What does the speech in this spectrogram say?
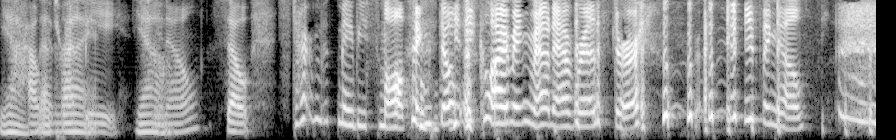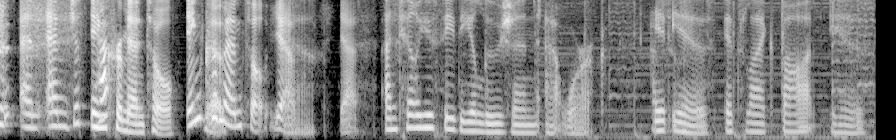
Yeah, how that's can right. that be Yeah. you know so start with maybe small things don't Yes. be climbing mount everest or anything else and and just. Incremental. Yes. incremental yes Yeah. yes Until you see the illusion at work. It Absolutely. is. It's like thought is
